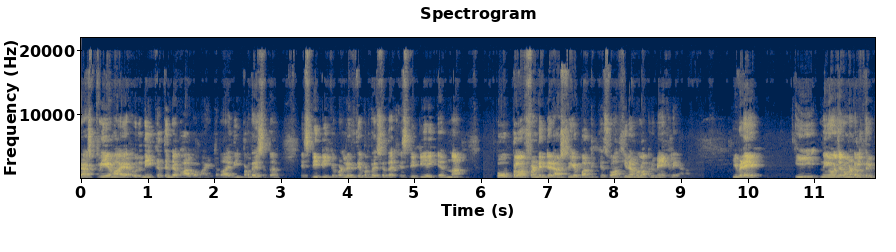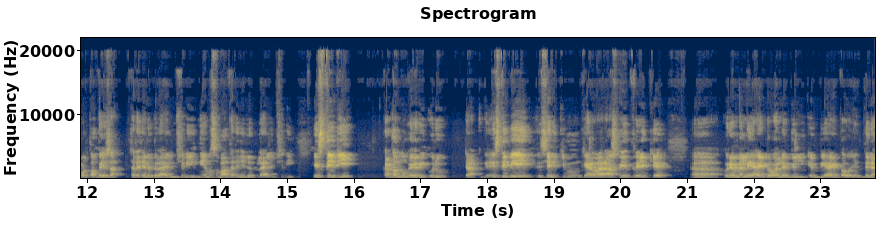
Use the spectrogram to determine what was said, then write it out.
രാഷ്ട്രീയമായ ഒരു നീക്കത്തിന്റെ ഭാഗമായിട്ട്. അതായത് ഈ പ്രദേശത്ത് എസ് ഡി പിക്ക് പള്ളുരുത്തി പ്രദേശത്ത് എസ് ഡി പി ഐ എന്ന പോപ്പുലർ ഫ്രണ്ടിന്റെ രാഷ്ട്രീയ പാർട്ടിക്ക് സ്വാധീനമുള്ള ഒരു മേഖലയാണ്. ഇവിടെ ഈ നിയോജക മണ്ഡലത്തിൽ ഇപ്പോൾ തദ്ദേശ തെരഞ്ഞെടുപ്പിലായാലും ശരി നിയമസഭാ തെരഞ്ഞെടുപ്പിലായാലും ശരി എസ് ഡി പി ഐ കടന്നുകയറി ഒരു എസ് ഡി പി ഐ ശരിക്കും കേരള രാഷ്ട്രീയത്തിലേക്ക് ഒരു എം എൽ എ ആയിട്ടോ അല്ലെങ്കിൽ എം പി ആയിട്ടോ എന്തിന്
